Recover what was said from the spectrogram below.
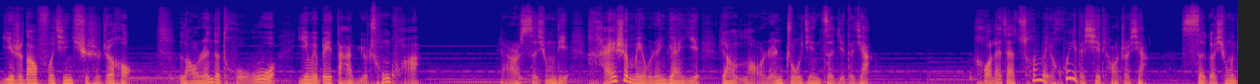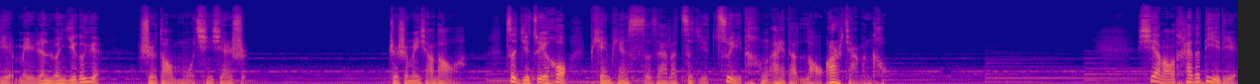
一直到父亲去世之后，老人的土屋因为被大雨冲垮，然而四兄弟还是没有人愿意让老人住进自己的家。后来在村委会的协调之下，四个兄弟每人轮一个月，直到母亲仙逝。只是没想到啊，自己最后偏偏死在了自己最疼爱的老二家门口。谢老太的弟弟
